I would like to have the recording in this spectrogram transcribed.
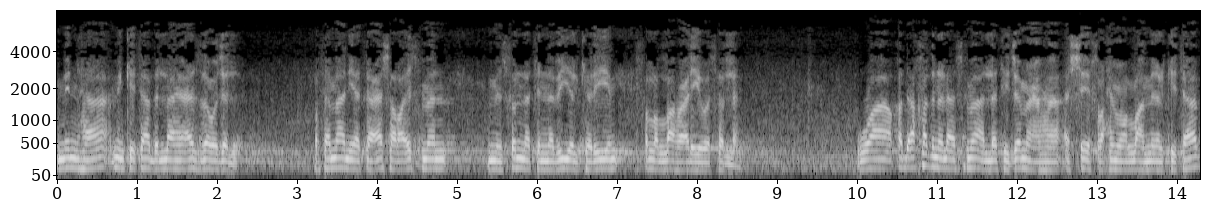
منها من كتاب الله عز وجل. وثمانية عشر اسما من سنة النبي الكريم صلى الله عليه وسلم. وقد أخذنا الأسماء التي جمعها الشيخ رحمه الله من الكتاب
